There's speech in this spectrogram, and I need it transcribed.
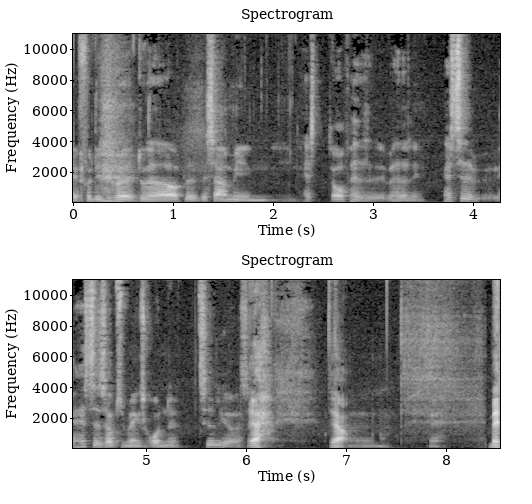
Uh, fordi du havde, du havde oplevet det samme i en, en hast, hvad hedder det, hastighed, hastighedsoptimeringsrunde tidligere også. Ja, ja. Uh, men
